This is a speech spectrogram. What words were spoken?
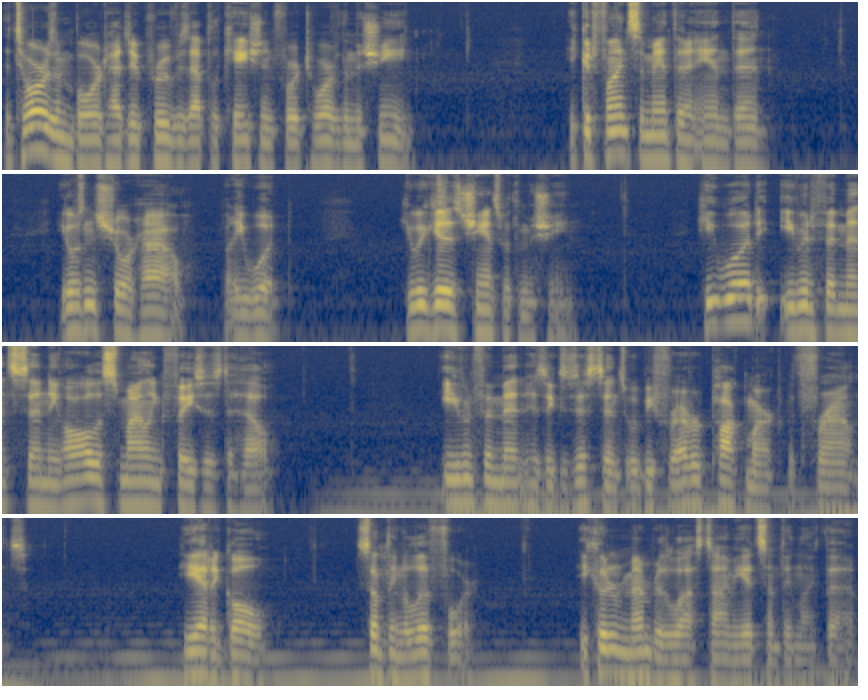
The tourism board had to approve his application for a tour of the machine. He could find Samantha and Anne then. He wasn't sure how, but he would. He would get his chance with the machine. He would, even if it meant sending all the smiling faces to hell even if it meant his existence would be forever pockmarked with frowns. He had a goal, something to live for. He couldn't remember the last time he had something like that.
